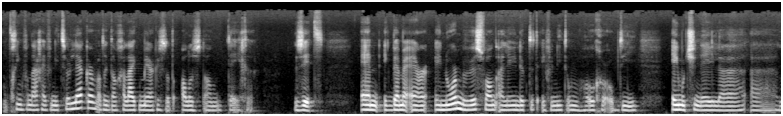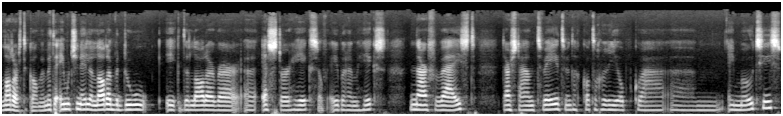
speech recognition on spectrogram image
het ging vandaag even niet zo lekker. Wat ik dan gelijk merk is dat alles dan tegen zit. En ik ben me er enorm bewust van, alleen lukt het even niet om hoger op die emotionele uh, ladder te komen. Met de emotionele ladder bedoel ik de ladder waar uh, Esther Hicks of Abraham Hicks naar verwijst. Daar staan 22 categorieën op qua um, emoties.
